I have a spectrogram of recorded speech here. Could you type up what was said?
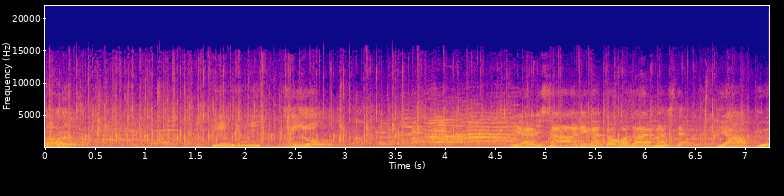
頑張れ宮城組退場。宮城さんありがとうございました。役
